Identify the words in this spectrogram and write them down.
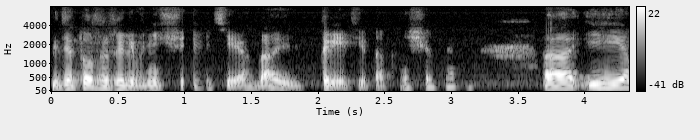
где тоже жили в нищете, да, и третий этап нищеты. И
